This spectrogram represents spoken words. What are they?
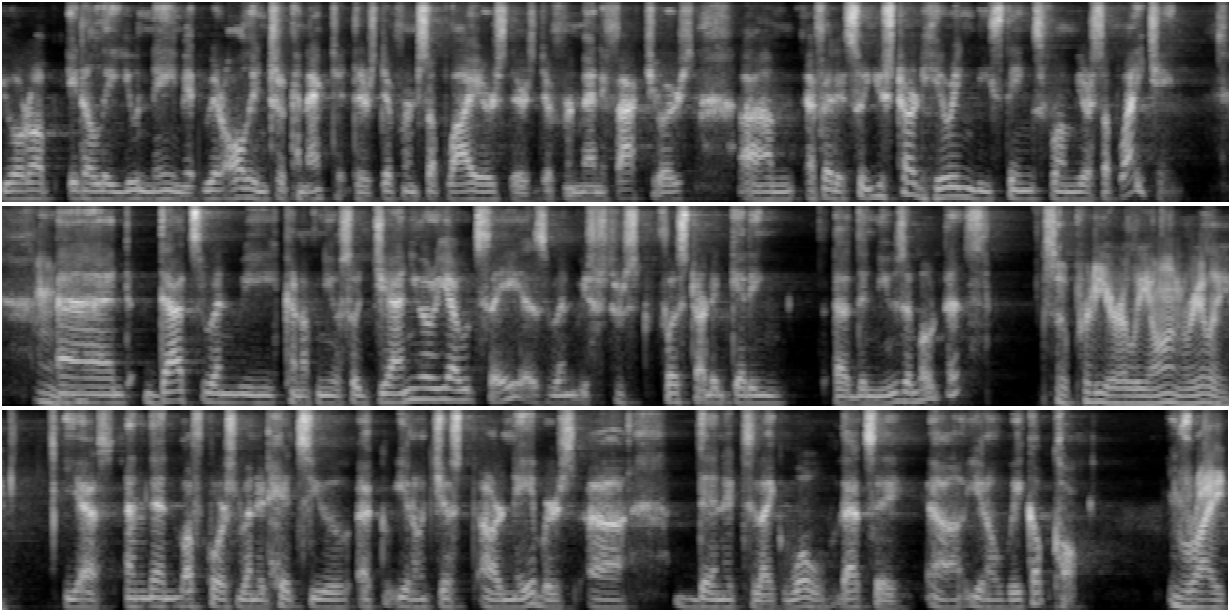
Europe, Italy, you name it. We're all interconnected. There's different suppliers, there's different manufacturers. Um, so you start hearing these things from your supply chain. Mm-hmm. And that's when we kind of knew. So January, I would say, is when we first started getting uh, the news about this. So pretty early on, really. Yes, and then of course when it hits you, uh, you know, just our neighbors, uh, then it's like, whoa, that's a uh, you know wake up call. Right,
